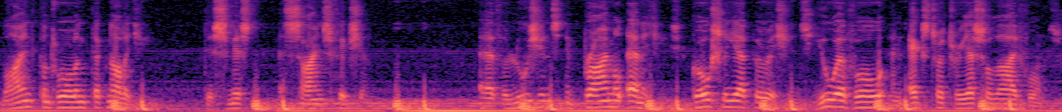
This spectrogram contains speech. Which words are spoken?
Mind controlling technology, dismissed as science fiction. Evolutions in primal energies, ghostly apparitions, UFO and extraterrestrial life forms,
